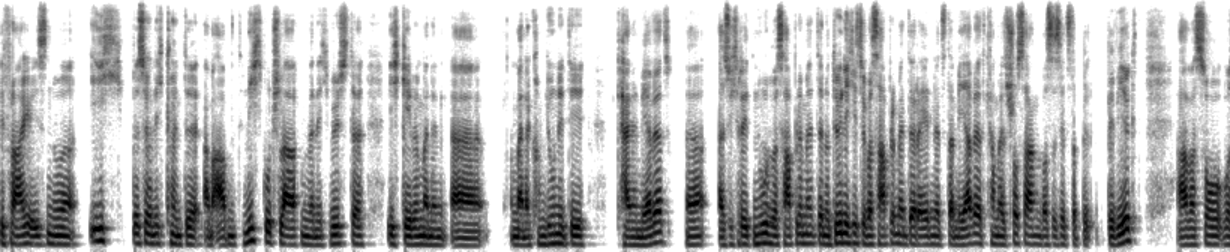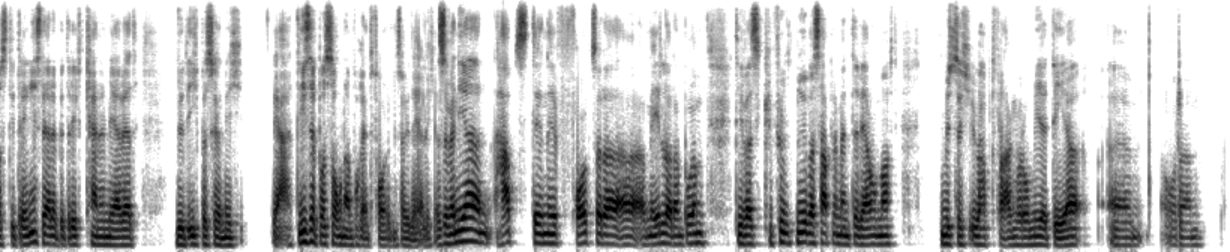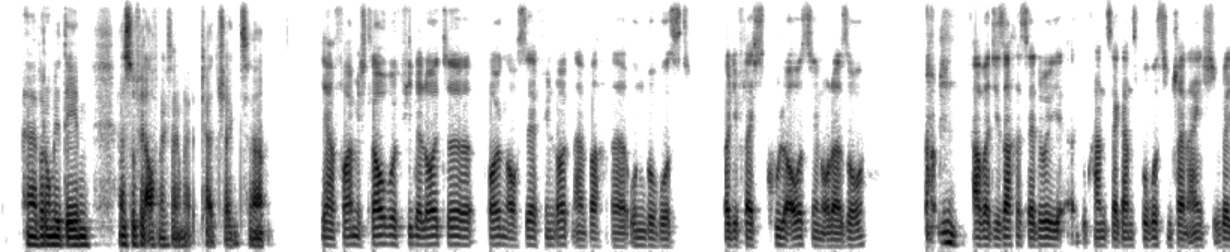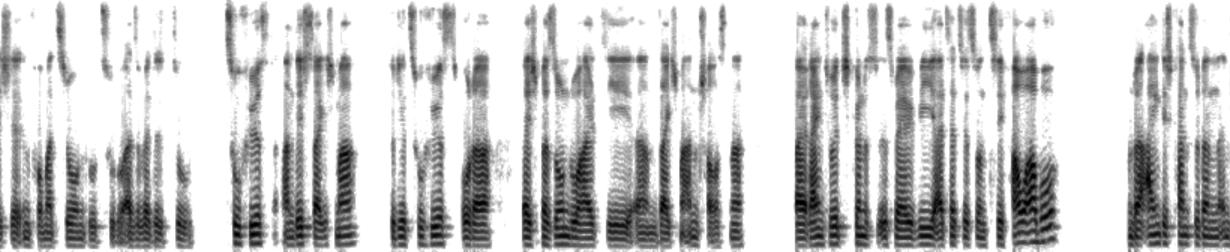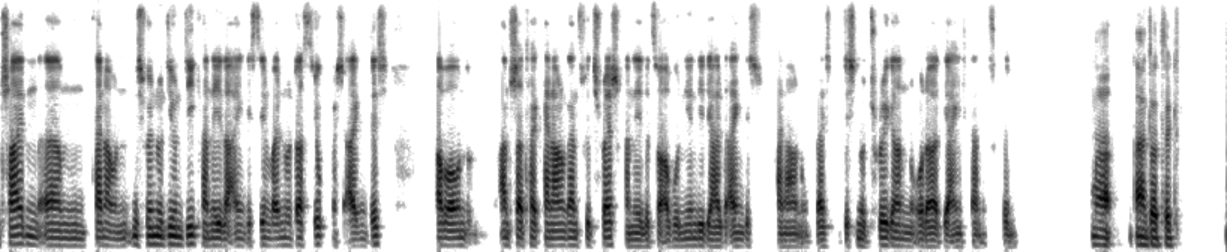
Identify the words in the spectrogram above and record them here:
Die Frage ist nur, ich persönlich könnte am Abend nicht gut schlafen, wenn ich wüsste, ich gebe meinen, äh, meiner Community keinen Mehrwert. Also ich rede nur über Supplemente. Natürlich ist über Supplemente reden jetzt der Mehrwert, kann man jetzt schon sagen, was es jetzt be bewirkt. Aber so, was die Trainingslehre betrifft, keinen Mehrwert, würde ich persönlich ja, dieser Person einfach entfolgen, sage ich dir ehrlich. Also wenn ihr habt, den ihr folgt oder ein Mädel oder ein Burm, die was gefühlt nur über Supplemente Werbung macht, müsst ihr euch überhaupt fragen, warum ihr der ähm, oder äh, warum ihr dem äh, so viel Aufmerksamkeit schenkt. Ja. Ja, vor allem, ich glaube, viele Leute folgen auch sehr vielen Leuten einfach äh, unbewusst, weil die vielleicht cool aussehen oder so. Aber die Sache ist ja, du, du kannst ja ganz bewusst entscheiden, eigentlich, welche Informationen du zu, also wenn du zuführst an dich, sage ich mal, zu dir zuführst oder welche Person du halt die, ähm, sag ich mal, anschaust, ne? Weil rein theoretisch könntest es wäre wie, als hättest du jetzt so ein CV-Abo und da eigentlich kannst du dann entscheiden, ähm, keine Ahnung, ich will nur die und die Kanäle eigentlich sehen, weil nur das juckt mich eigentlich. Aber und anstatt halt, keine Ahnung, ganz viel Trash-Kanäle zu abonnieren, die dir halt eigentlich, keine Ahnung, vielleicht dich nur triggern oder die eigentlich gar nichts bringen. Ja, eindeutig.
